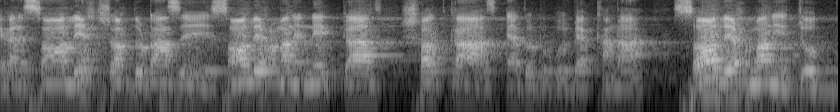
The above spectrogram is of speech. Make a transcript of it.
এখানে সালেহ শব্দটা আছে। সালেহ মানে নেক কাজ, সৎ কাজ, এতটুকুই ব্যাখ্যা না। সালেহ মানে যোগ্য।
